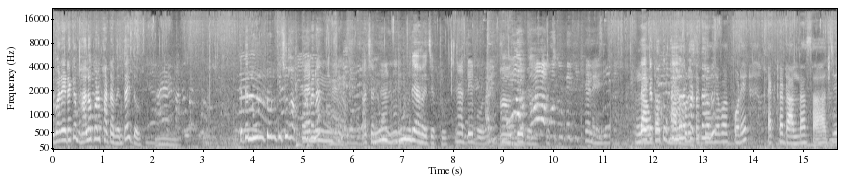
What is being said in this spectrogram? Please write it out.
এবারে এটাকে ভালো করে ফাটাবেন তাই তো? এতে নুন টুন কিছু হ- পড়বে না? আচ্ছা নুন নুন দেয়া হয়েছে একটু। না দেবো না। দেবেন। লাউটা কতক্ষণ ভালো ধরে করে ফাটাতে হয়ে যাওয়ার পরে একটা ডালনার সাহায্যে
